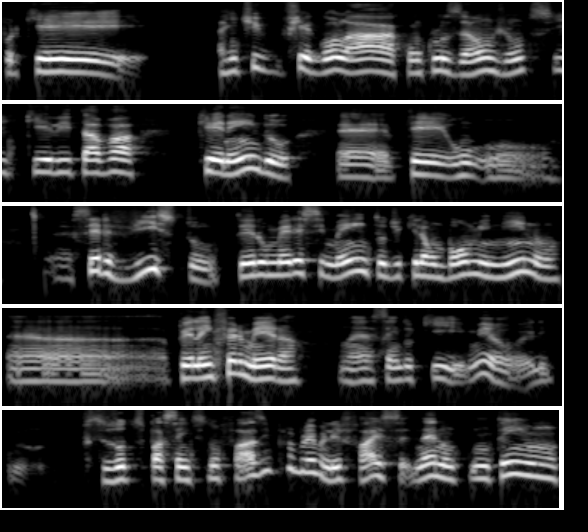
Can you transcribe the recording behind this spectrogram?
porque a gente chegou lá à conclusão juntos que ele estava querendo é, ter o, o, é, ser visto, ter o merecimento de que ele é um bom menino é, pela enfermeira, né? Sendo que, meu, ele se os outros pacientes não fazem, problema, ele faz, né? Não, não tem um,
